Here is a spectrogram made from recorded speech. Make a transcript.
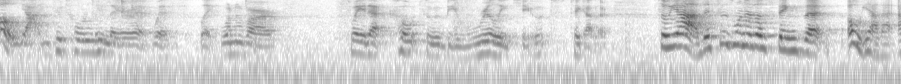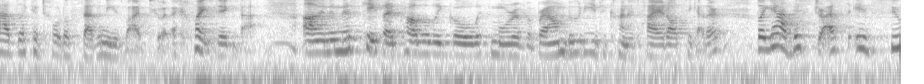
oh yeah, you could totally layer it with like one of our suede coats. It would be really cute together. So yeah, this is one of those things that, oh yeah, that adds like a total 70s vibe to it. I quite dig that. Um, and in this case, I'd probably go with more of a brown booty to kind of tie it all together. But yeah, this dress is super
